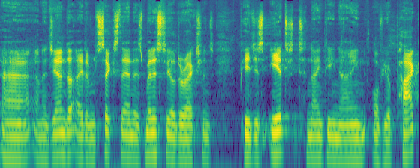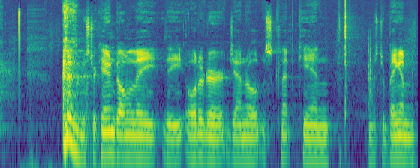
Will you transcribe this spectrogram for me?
Uh, and agenda item six then is ministerial directions, pages 8 to 99 of your pack. Mr Kieran Donnelly, the Auditor General, Ms Colette Kane, Mr Bingham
